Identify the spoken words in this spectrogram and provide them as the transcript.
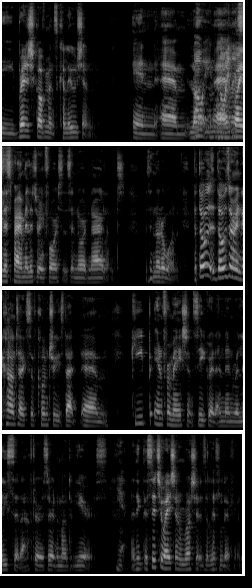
the British government's collusion in um, lo- Oh, in uh, loyalist. loyalist paramilitary forces in Northern Ireland. is another one, but those those are in the context of countries that um, keep information secret and then release it after a certain amount of years. Yeah. I think the situation in Russia is a little different.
